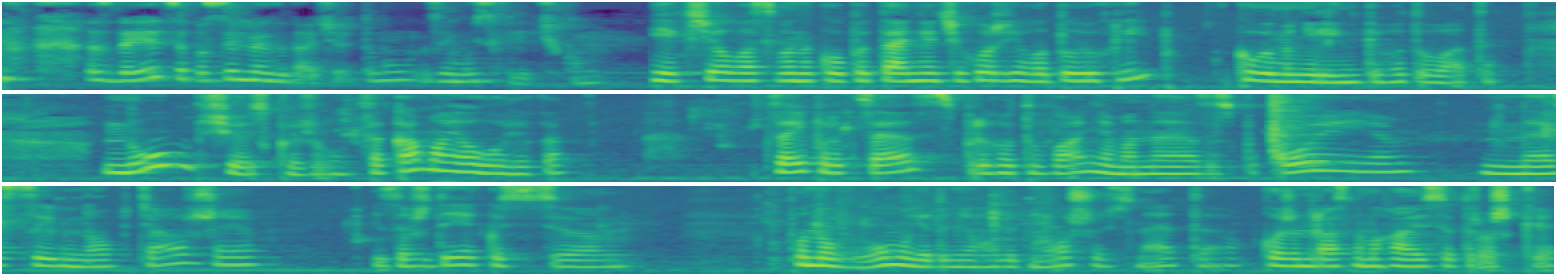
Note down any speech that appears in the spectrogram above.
здається посильною задачею, тому займусь хлібчиком. Якщо у вас виникло питання, чого ж я готую хліб, коли мені ліньки готувати. Ну, що я скажу, така моя логіка. Цей процес приготування мене заспокоює, не сильно обтяжує і завжди якось е, по-новому я до нього відношусь. Знаєте, кожен раз намагаюся трошки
